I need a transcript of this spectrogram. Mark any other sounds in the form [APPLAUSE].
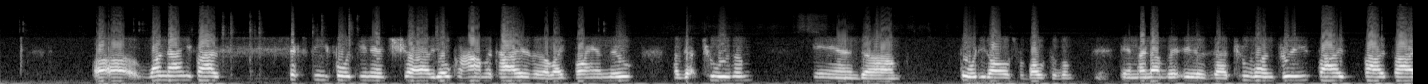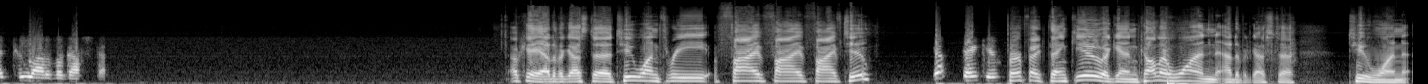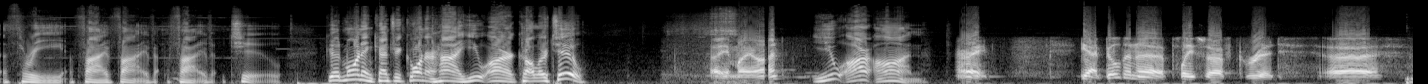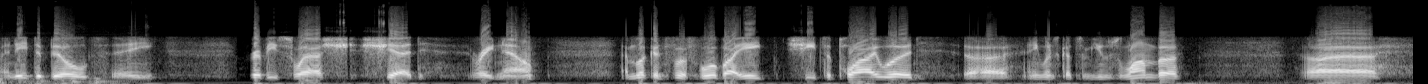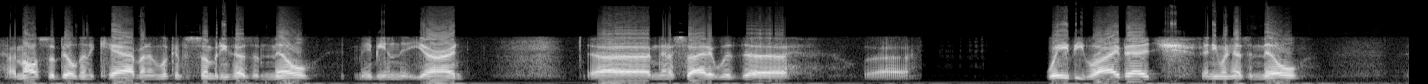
uh, 195 60 14 inch uh, Yokohama tires that are like brand new. I've got two of them. And um, $40 for both of them. And my number is uh, 213 5552 out of Augusta. Okay, out of Augusta, 213 5552. Yep, thank you. Perfect, thank you. Again, caller one out of Augusta, 213 5552. Good morning, Country Corner. Hi, you are caller two. Hi, am I on? You are on. All right. Yeah, I'm building a place off grid. Uh, I need to build a privy slash shed right now. I'm looking for four by eight sheets of plywood. Uh, anyone's got some used lumber. Uh, I'm also building a cabin. I'm looking for somebody who has a mill, maybe in the yard. Uh, I'm going to side it with uh, uh, wavy live edge. If anyone has a mill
